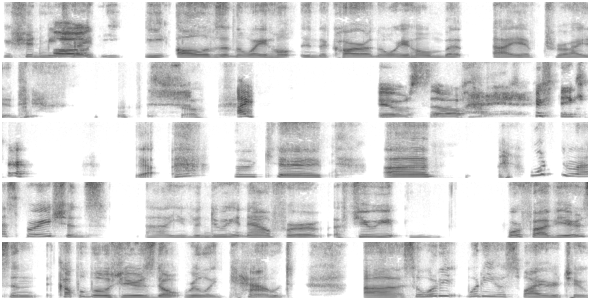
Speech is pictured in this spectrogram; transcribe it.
you shouldn't be oh. trying to eat, eat olives on the way home in the car on the way home but i have tried. It so. I do so figure. Yeah. Okay. Uh what are your aspirations? Uh, you've been doing it now for a few four or five years, and a couple of those years don't really count. Uh, so, what do you, what do you aspire to?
